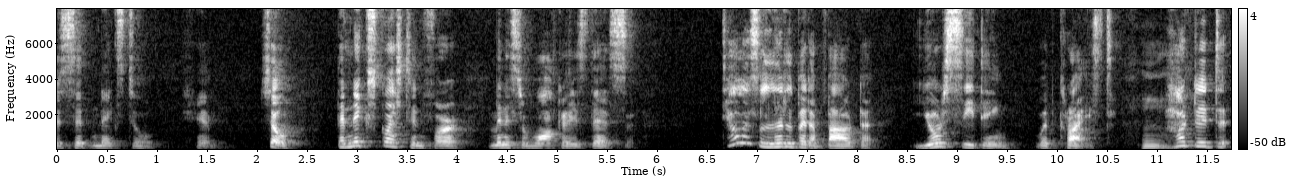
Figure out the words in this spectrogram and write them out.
to sit next to him. So, the next question for Minister Walker is this Tell us a little bit about uh, your seating with Christ. Hmm. How did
